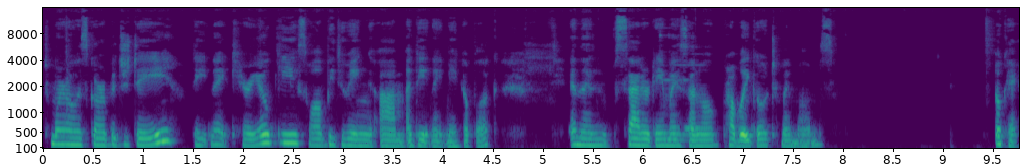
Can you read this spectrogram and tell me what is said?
Tomorrow is garbage day, date night karaoke, so I'll be doing um, a date night makeup look. And then Saturday, my son will probably go to my mom's. Okay,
